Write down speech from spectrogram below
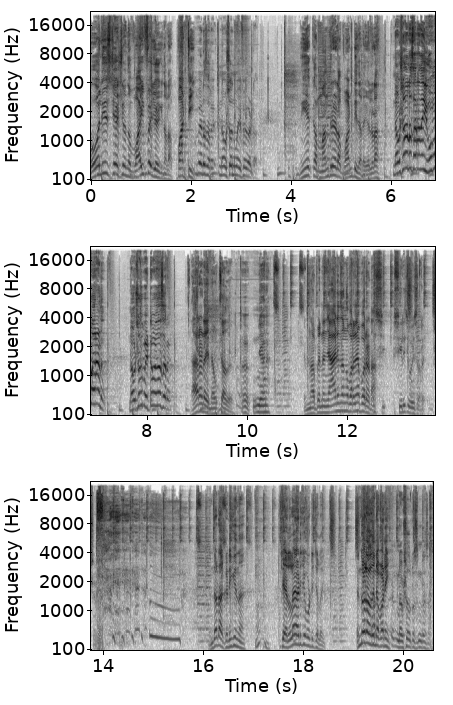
പോലീസ് സ്റ്റേഷനിൽ നിന്ന് വൈഫൈ ചോദിക്കുന്നടാ പട്ടി. വേണ്ട സാറേ നൗഷാദിന് വൈഫൈ വേണ്ട. നീയൊക്കെ മന്ത്രിയുടെ വണ്ടി തടയല്ലടാ. നൗഷാദ് സാറേ ഹ്യൂമാനാണ് നൗഷാദ് പെട്ടുപോയതാ സാറേ. ആരാടേ നൗഷാദ് ഞാൻ എന്നാ പിന്നെ ഞാനിന്നങ്ങ് പറഞ്ഞ പോരാടാ. ശീലിച്ചു പോയി സാറേ. എന്താടാ കിണിക്കുന്നത് ചെള്ള അടിച്ച് പൊട്ടിച്ചളി എന്തോടാ അതിന്റെ പണി? Naushad president sir.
